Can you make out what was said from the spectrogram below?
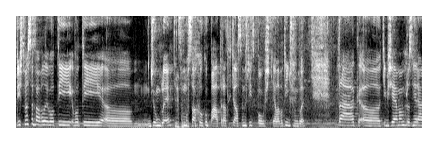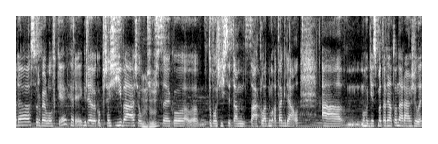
Když jsme se bavili o té o tý, uh, džungli, teď jsem Mhm. musela chvilku pátrat, chtěla jsem říct pouště, ale o té džungli, tak uh, tím, že já mám hrozně ráda survivalovky, hry, kde jako přežíváš a učíš Mhm. se, jako uh, tvoříš si tam základnu a tak dál. A mm, hodně jsme tady na to naráželi.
